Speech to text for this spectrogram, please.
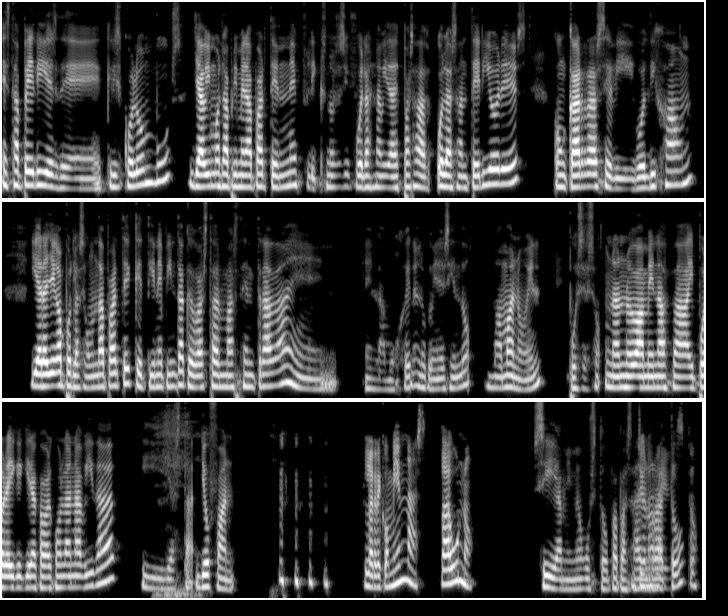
Esta peli es de Chris Columbus. Ya vimos la primera parte en Netflix, no sé si fue las navidades pasadas o las anteriores, con Carl Russell y Goldie Hawn. Y ahora llega pues la segunda parte que tiene pinta que va a estar más centrada en, en la mujer, en lo que viene siendo Mamá Noel. Pues eso, una nueva amenaza ahí por ahí que quiere acabar con la Navidad y ya está. Yo fan. ¿La recomiendas? ¿La uno? Sí, a mí me gustó para pasar Yo el no la he rato. visto.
